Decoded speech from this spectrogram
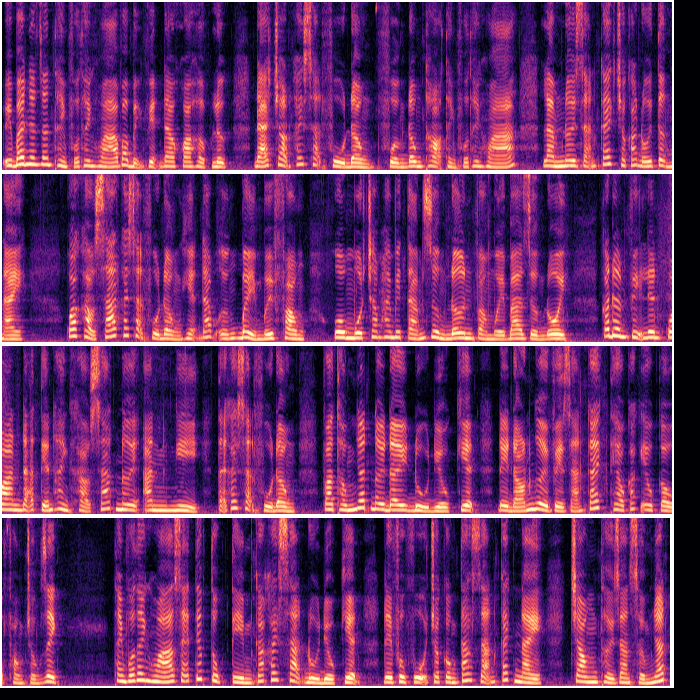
Ủy ban nhân dân thành phố Thanh Hóa và bệnh viện Đa khoa Hợp lực đã chọn khách sạn Phù Đồng, phường Đông Thọ, thành phố Thanh Hóa làm nơi giãn cách cho các đối tượng này. Qua khảo sát, khách sạn Phù Đồng hiện đáp ứng 70 phòng, gồm 128 giường đơn và 13 giường đôi. Các đơn vị liên quan đã tiến hành khảo sát nơi ăn nghỉ tại khách sạn Phù Đồng và thống nhất nơi đây đủ điều kiện để đón người về giãn cách theo các yêu cầu phòng chống dịch thành phố Thanh Hóa sẽ tiếp tục tìm các khách sạn đủ điều kiện để phục vụ cho công tác giãn cách này trong thời gian sớm nhất.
